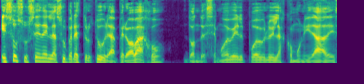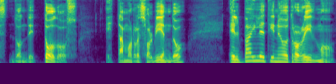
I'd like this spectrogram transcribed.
Eso sucede en la superestructura, pero abajo donde se mueve el pueblo y las comunidades, donde todos estamos resolviendo, el baile tiene otro ritmo,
